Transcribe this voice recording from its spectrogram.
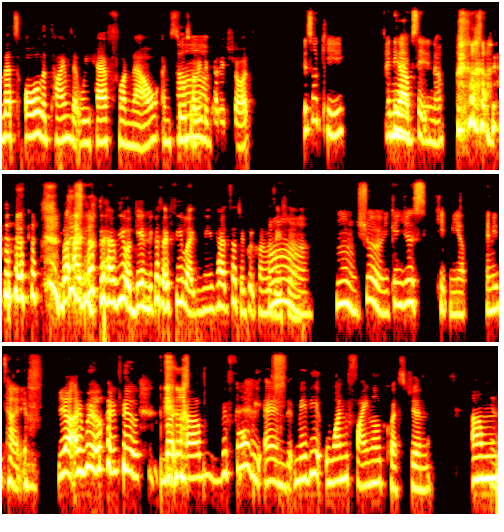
that's all the time that we have for now. I'm so sorry to Ah. cut it short. It's okay. I think Yeah. I've said enough. but I'd love to have you again because I feel like we've had such a good conversation. ah, mm, sure. You can just hit me up anytime. Yeah, I will. I will. But um, before we end, maybe one final question. Um, Yeah.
